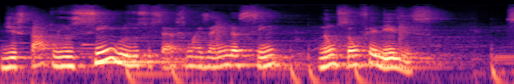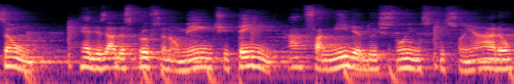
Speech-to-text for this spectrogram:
de status, os símbolos do sucesso, mas ainda assim não são felizes. São realizadas profissionalmente, tem a família dos sonhos que sonharam,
